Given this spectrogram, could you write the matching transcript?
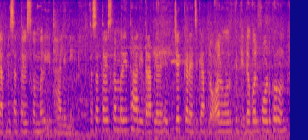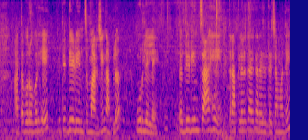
की आपली सत्तावीस कंबर इथं आलेली तर सत्तावीस कंबर इथं आली तर आपल्याला हे चेक करायचं की आपलं ऑल ओव्हर किती डबल फोल्ड करून आता बरोबर हे किती दीड इंच मार्जिन आपलं उरलेलं आहे. तर दीड इंच आहे तर आपल्याला काय करायचं त्याच्यामध्ये?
